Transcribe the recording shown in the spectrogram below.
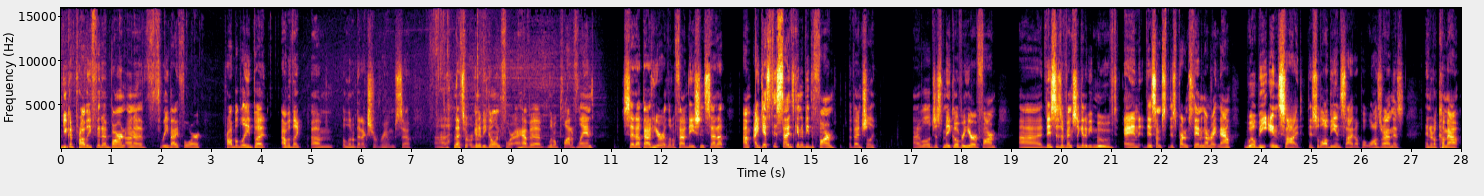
You could probably fit a barn on a 3x4, probably, but I would like um, a little bit extra room. So uh, that's what we're going to be going for. I have a little plot of land set up out here, a little foundation setup. Um, I guess this side's gonna be the farm eventually. I will just make over here a farm. Uh, this is eventually going to be moved, and this I'm this part I'm standing on right now will be inside. This will all be inside. I'll put walls around this, and it'll come out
